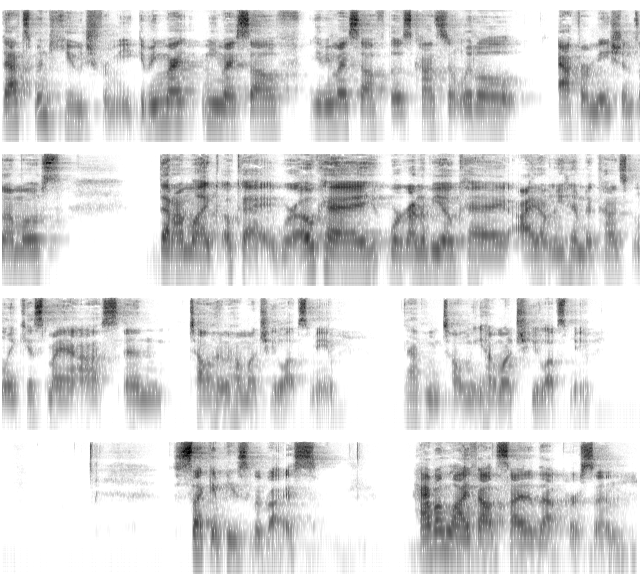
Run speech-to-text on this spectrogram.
That's been huge for me, giving my, me myself, giving myself those constant little affirmations almost that I'm like, okay, we're okay. We're to be okay. I don't need him to constantly kiss my ass and tell him how much he loves me. Have him tell me how much he loves me. Second piece of advice have a life outside of that person.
